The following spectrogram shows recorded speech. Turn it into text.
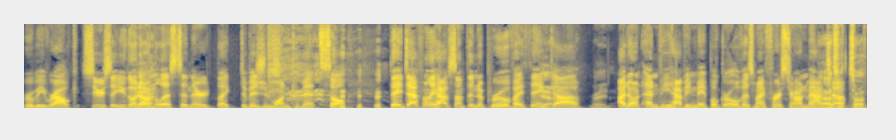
Ruby Rauk. Seriously, you go Yeah. down the list and they're like Division One commits. So they definitely have something to prove. I think Yeah. uh, Right. I don't envy having Maple Grove as my first round matchup. That's a tough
